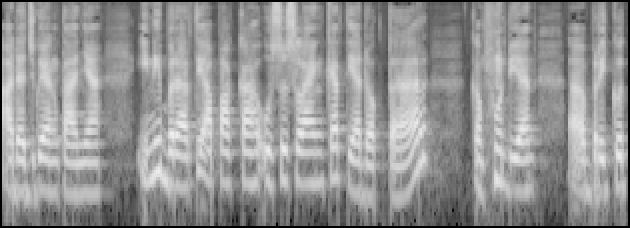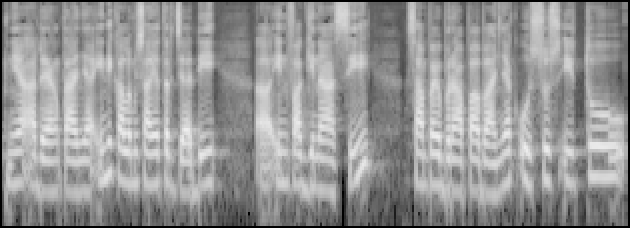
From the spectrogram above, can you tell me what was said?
Ada juga yang tanya, ini berarti apakah usus lengket ya dokter? Kemudian eh, berikutnya ada yang tanya, ini kalau misalnya terjadi eh, invaginasi sampai berapa banyak usus itu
